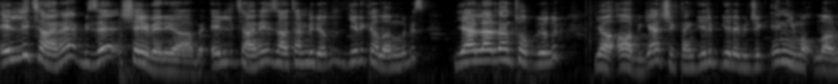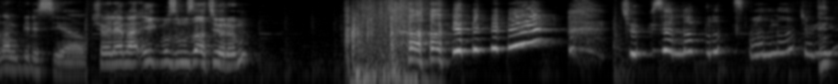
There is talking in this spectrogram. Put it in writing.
50 tane bize şey veriyor abi. 50 taneyi zaten veriyordu. Geri kalanını biz yerlerden topluyorduk. Ya abi gerçekten gelip gelebilecek en iyi modlardan birisi ya. Şöyle hemen ilk buzumuzu atıyorum. Abi. çok güzel lan bulut. Vallahi çok iyi.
